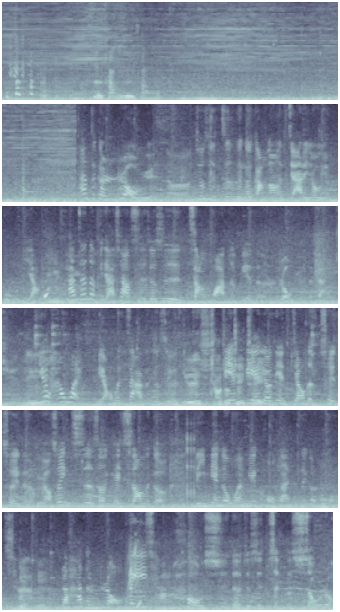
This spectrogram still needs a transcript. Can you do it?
市场日常啊，那这个肉圆呢，就是真的跟刚刚的家里肉圆不一样它真的比较像是就是彰化那边的肉圆的感觉，嗯。因为它外表会炸的，就是有有点边边有点焦的脆脆的，有没有？所以你吃的时候，你可以吃到那个里面跟外面口感的那个落差。对对然后它的肉非常厚实的，就是整个瘦肉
